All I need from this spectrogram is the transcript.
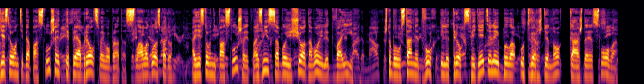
Если он тебя послушает, ты приобрел своего брата. Слава Господу! А если он не послушает, возьми с собой еще одного или двоих, чтобы устами двух или трех свидетелей было утверждено каждое слово».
